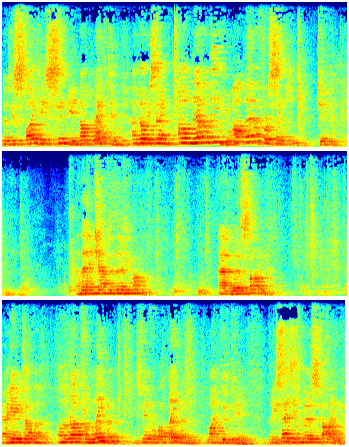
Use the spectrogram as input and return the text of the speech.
that despite his sin, he had not left him. And God is saying, I'll never leave you, I'll never forsake you, Jacob. And then in chapter 31 and verse 5. Now here he's on the, on the run from Laban. He's fearful what Laban might do to him. But he says in verse 5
